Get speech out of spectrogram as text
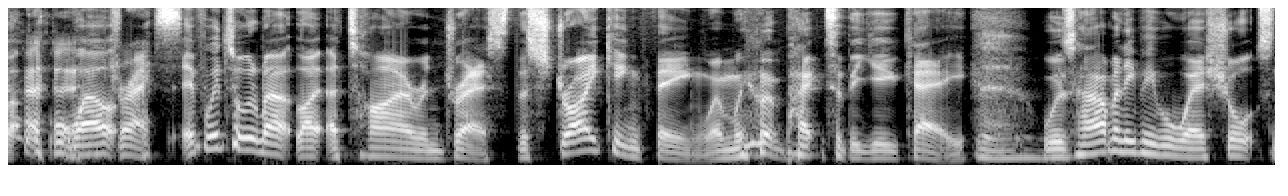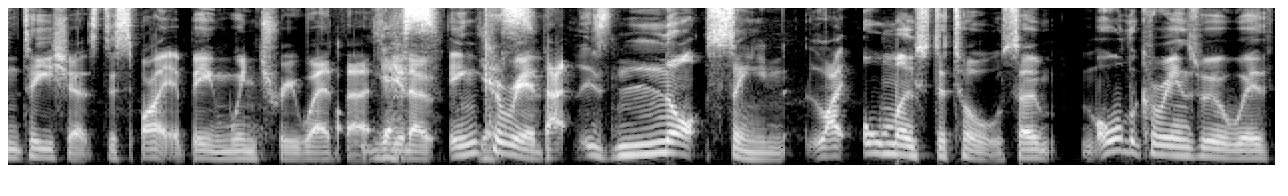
well, dress? if we're talking about like attire and dress, the striking thing when we went back to the UK was how many people wear shorts and t-shirts despite it being wintry weather. You know, in yes. Korea that is not seen like almost at all. So all the Koreans we were with,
